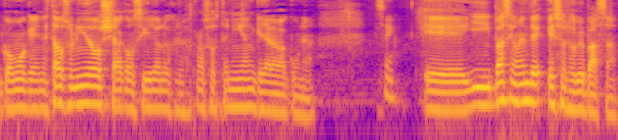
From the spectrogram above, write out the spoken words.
como que en Estados Unidos ya consiguieron lo que los rusos tenían, que era la vacuna. Sí. Eh, y básicamente eso es lo que pasa.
